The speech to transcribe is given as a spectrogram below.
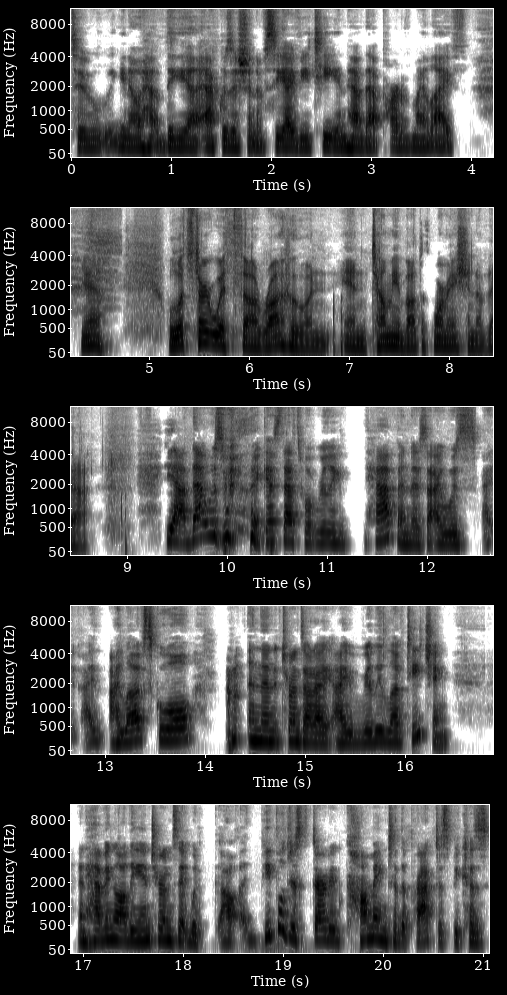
to you know have the uh, acquisition of CIVT and have that part of my life. Yeah. Well, let's start with uh, Rahu and and tell me about the formation of that yeah, that was, I guess that's what really happened is I was, I, I, I love school. And then it turns out I, I really love teaching and having all the interns that would, uh, people just started coming to the practice because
